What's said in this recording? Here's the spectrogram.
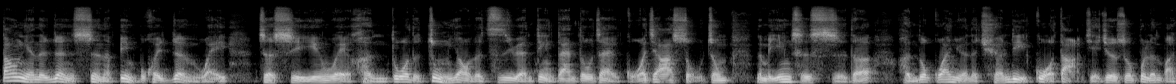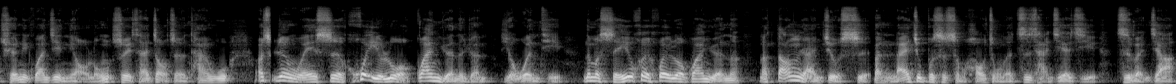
当年的认识呢，并不会认为这是因为很多的重要的资源订单都在国家手中，那么因此使得很多官员的权力过大，也就是说不能把权力关进鸟笼，所以才造成了贪污，而是认为是贿赂官员的人有问题。那么谁会贿赂官员呢？那当然就是本来就不是什么好种的资产阶级、资本家。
